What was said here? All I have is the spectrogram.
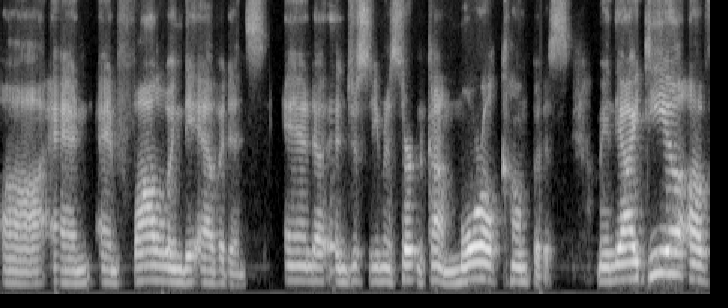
uh, and and following the evidence and uh, and just even a certain kind of moral compass. I mean, the idea of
